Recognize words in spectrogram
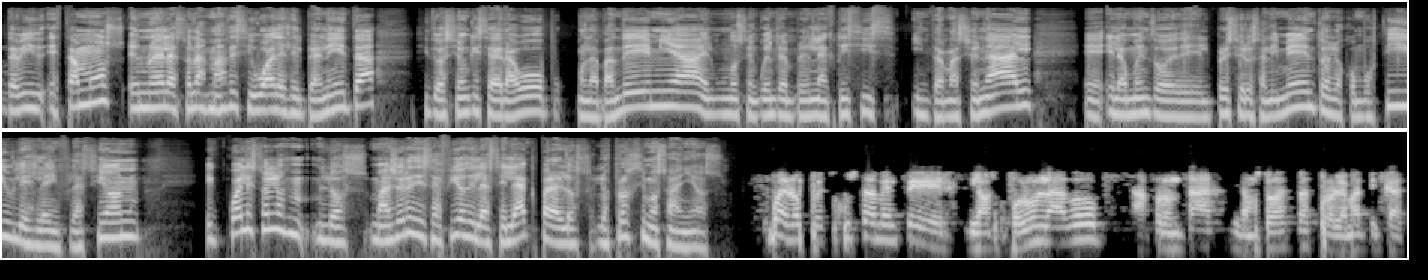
David, estamos en una de las zonas más desiguales del planeta, situación que se agravó con la pandemia, el mundo se encuentra en plena crisis internacional, eh, el aumento del precio de los alimentos, los combustibles, la inflación. Eh, ¿Cuáles son los, los mayores desafíos de la CELAC para los, próximos años? Bueno, pues justamente, digamos, por un lado, afrontar, digamos, todas estas problemáticas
